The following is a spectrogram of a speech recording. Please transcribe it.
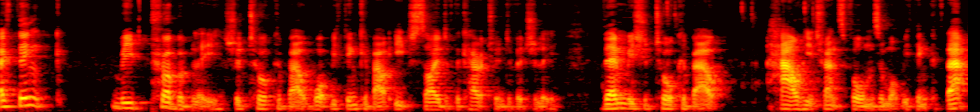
I think we probably should talk about what we think about each side of the character individually. Then we should talk about how he transforms and what we think of that.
